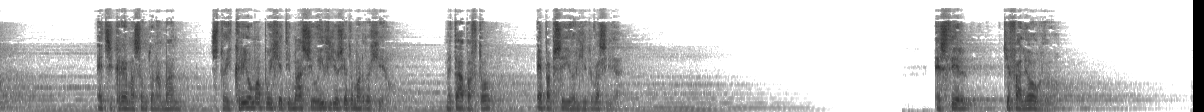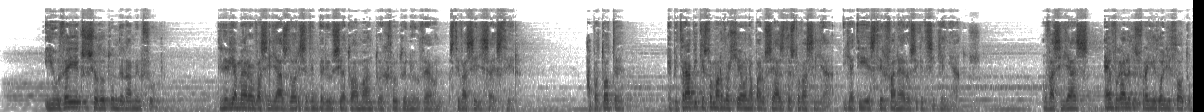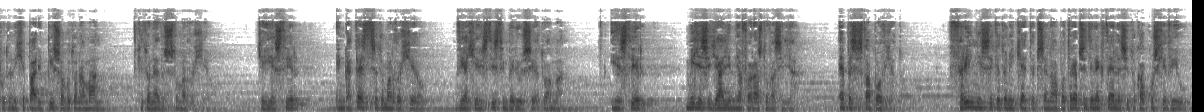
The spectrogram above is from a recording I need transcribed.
Έτσι κρέμασαν τον Αμάν στο ικρίωμα που είχε ετοιμάσει ο ίδιος για το Μαρδοχαίο. Μετά από αυτό έπαψε η οργή του βασιλιά. Εστήρ κεφαλαιόγδο Οι Ιουδαίοι εξουσιοδοτούνται να αμυνθούν. Την ίδια μέρα ο βασιλιάς δόρισε την περιουσία του Αμάν του εχθρού των Ιουδαίων στη βασίλισσα Εστήρ. Από τότε επιτράπηκε στο Μαρδοχαίο να παρουσιάζεται στο βασιλιά γιατί η Εστήρ φανέρωσε και τη συγγένειά τους. Ο βασιλιάς έβγαλε το σφραγιδό λιθό του που τον είχε πάρει πίσω από τον Αμάν και τον έδωσε στο Μαρδοχαίο. Και η Εστήρ εγκατέστησε το Μαρδοχαίο διαχειριστής στην περιουσία του Αμάν. Η Εστήρ μίλησε για άλλη μια φορά στο βασιλιά. Έπεσε στα πόδια του. Θρύνησε και τον οικέτεψε να αποτρέψει την εκτέλεση του κακού σχεδίου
